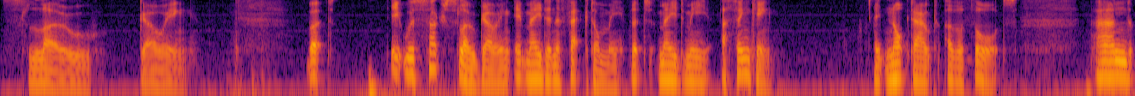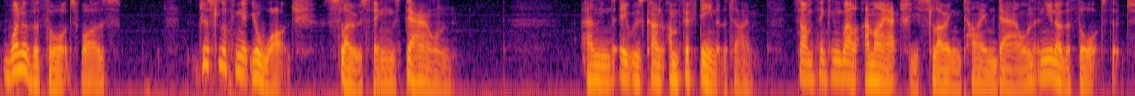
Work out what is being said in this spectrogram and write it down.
slow going. But it was such slow going, it made an effect on me that made me a thinking. It knocked out other thoughts. And one of the thoughts was just looking at your watch slows things down. And it was kind of, I'm 15 at the time. So I'm thinking, well, am I actually slowing time down? And you know the thoughts that,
